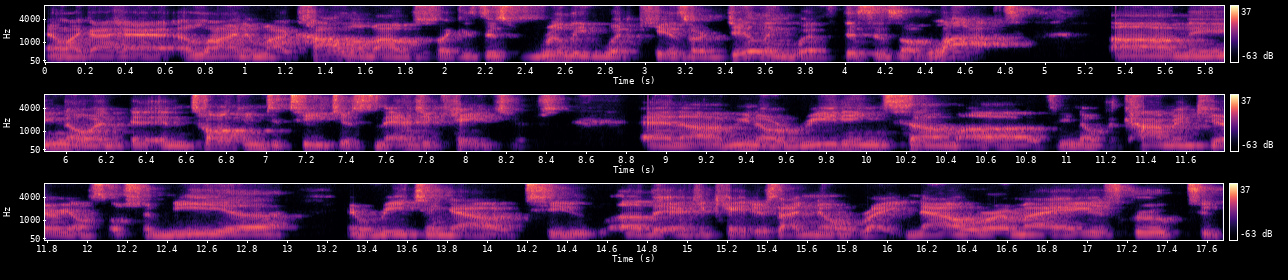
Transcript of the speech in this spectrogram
And like I had a line in my column, I was just like, is this really what kids are dealing with? This is a lot. Um, and, you know, and talking to teachers and educators and um, you know reading some of you know the commentary on social media and reaching out to other educators I know right now who are in my age group to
